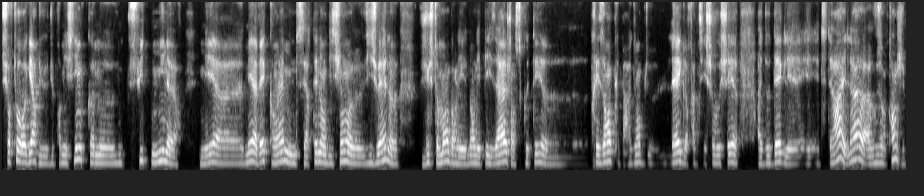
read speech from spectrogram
surtout au regard du, du premier film, comme euh, une suite mineure, mais, euh, mais avec quand même une certaine ambition euh, visuelle, justement dans les, dans les paysages, dans ce côté très ample, par exemple, l'aigle, enfin de ces chevauchés à dos d'aigle, et, et- etc. Et là, à vous entendre, j'ai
